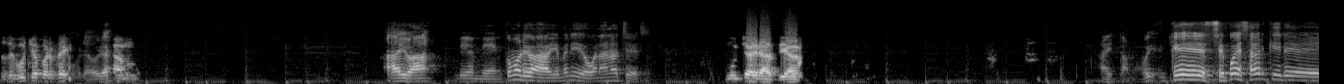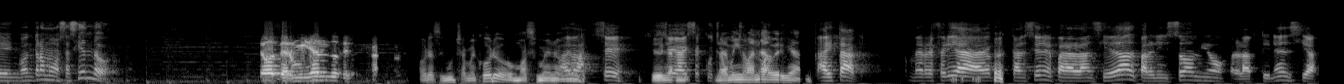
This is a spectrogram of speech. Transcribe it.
Nos escucho perfecto. Hola, hola. Ahí va, bien, bien. ¿Cómo le va? Bienvenido, buenas noches. Muchas gracias. Ahí estamos. ¿Qué, ¿Se puede saber qué le encontramos haciendo? Estaba terminando de... ¿Ahora se escucha mejor o más o menos? Ahí va, sí, la, ahí se escucha. la mucho misma mejor. nave que antes. Ahí está. Me refería a canciones para la ansiedad, para el insomnio, para la abstinencia.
